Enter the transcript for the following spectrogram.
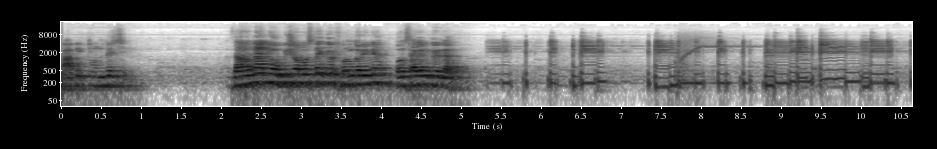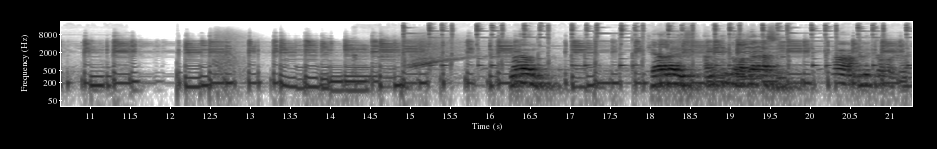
ভাবি ফোন দিয়েছে জানো না আমি অফিস অবস্থায় কেউ ফোন ধরি না ফোন সাইলেন্ট করে রাখ খেয়াল রাখিস আমি কিন্তু হজার আছি। হ্যাঁ আমি তো হঠাৎ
